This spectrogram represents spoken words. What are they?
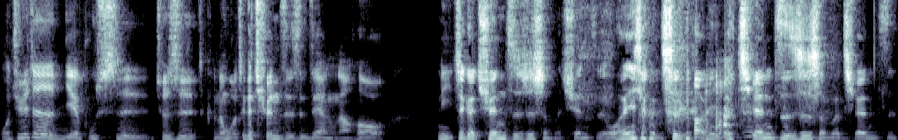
我觉得也不是，就是可能我这个圈子是这样。然后你这个圈子是什么圈子？我很想知道你的圈子是什么圈子。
